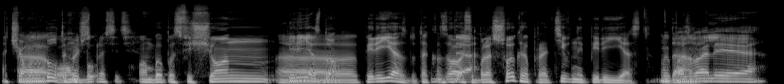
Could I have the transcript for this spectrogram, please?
О чем А, он был, ты он хочешь был- спросить? Он был посвящен... э, Переезду. переезду. Так назывался Да. большой корпоративный переезд. Мы Да. позвали а,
